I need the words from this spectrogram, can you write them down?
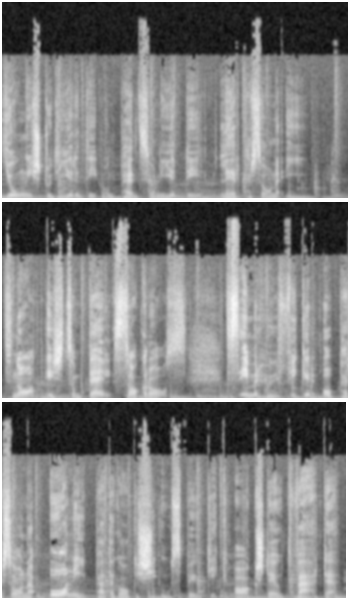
junge Studierende und pensionierte Lehrpersonen ein. Die Not ist zum Teil so gross, dass immer häufiger auch Personen ohne pädagogische Ausbildung angestellt werden.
